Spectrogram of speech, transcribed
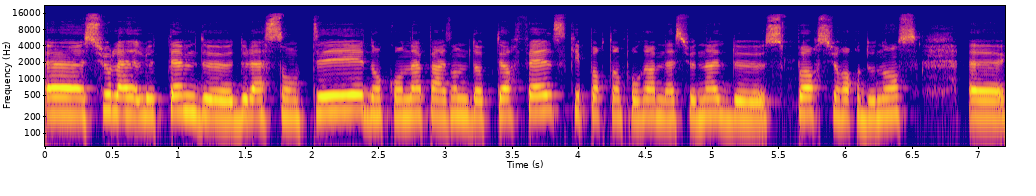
Euh, sur le thème de, de, la santé, donc on a par exemple Dr Fels qui porte un programme national de sport sur ordonnance, euh,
